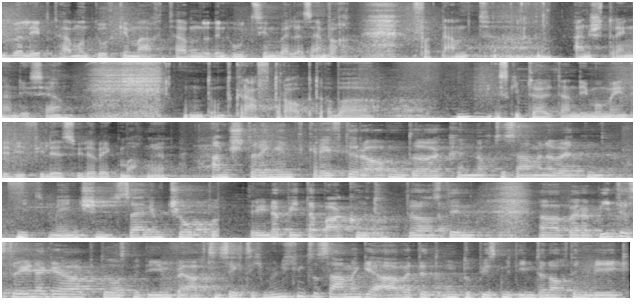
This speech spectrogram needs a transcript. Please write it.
überlebt haben und durchgemacht haben, nur den Hut ziehen, weil das einfach verdammt anstrengend ist ja. und, und Kraft raubt. Aber es gibt halt dann die Momente, die vieles wieder wegmachen. Ja. Anstrengend, kräfteraubend, da können auch Zusammenarbeiten mit Menschen sein im Job. Trainer Peter Backhult, du hast ihn äh, bei Rapid als Trainer gehabt, du hast mit ihm bei 1860 München zusammengearbeitet und du bist mit ihm dann auch den Weg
